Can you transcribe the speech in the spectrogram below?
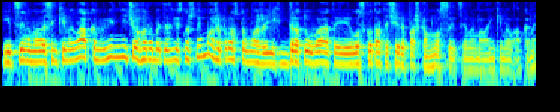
І цими малесенькими лапками він нічого робити, звісно ж, не може, просто може їх дратувати і лоскотати черепашкам носи цими маленькими лапками.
